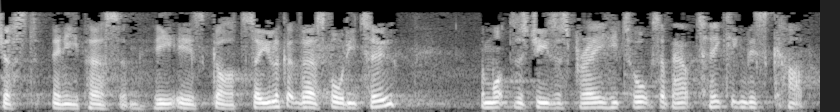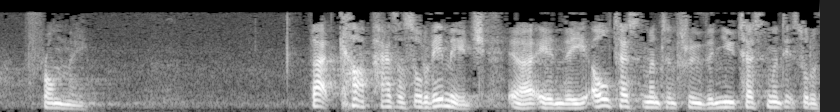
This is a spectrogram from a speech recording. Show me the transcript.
just any person. He is God. So you look at verse 42, and what does Jesus pray? He talks about taking this cup from me. That cup has a sort of image uh, in the Old Testament and through the New Testament. It sort of,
